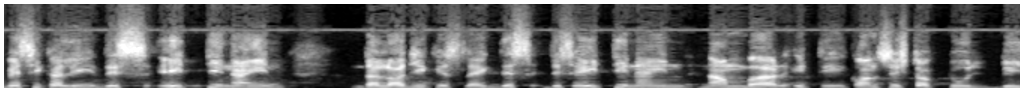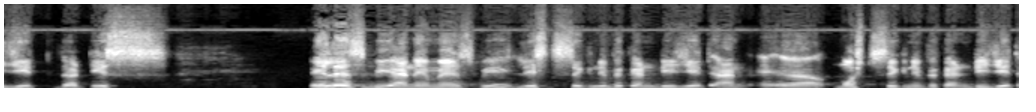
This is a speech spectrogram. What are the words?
basically this 89 the logic is like this. This 89 number it consists of two digit that is LSB and MSB least significant digit and uh, most significant digit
